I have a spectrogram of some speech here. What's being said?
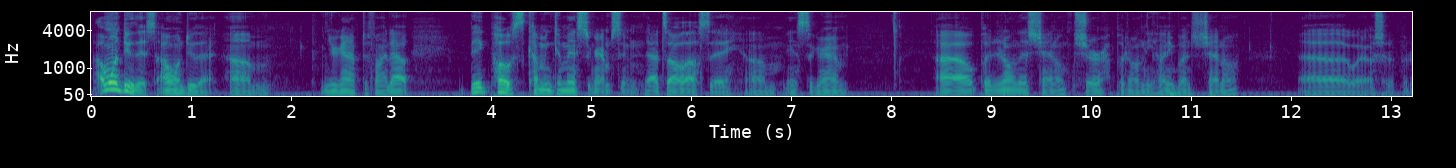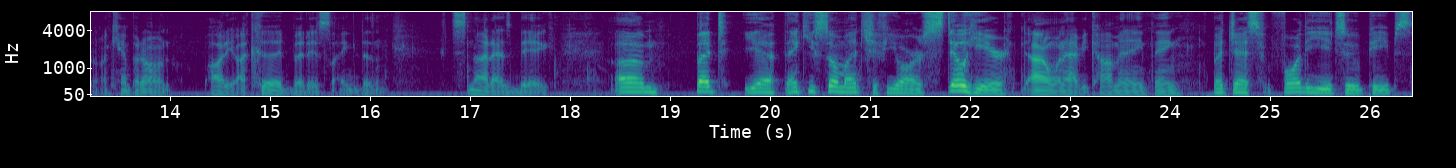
I won't do this. I won't do that. Um, you're gonna have to find out. Big post coming to my Instagram soon. That's all I'll say. Um, Instagram. I'll put it on this channel. Sure, I'll put it on the Honey Bunch channel. Uh, what else should I put it on? I can't put it on audio. I could, but it's like it doesn't. It's not as big. Um, but yeah, thank you so much. If you are still here, I don't want to have you comment anything, but just for the YouTube peeps,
